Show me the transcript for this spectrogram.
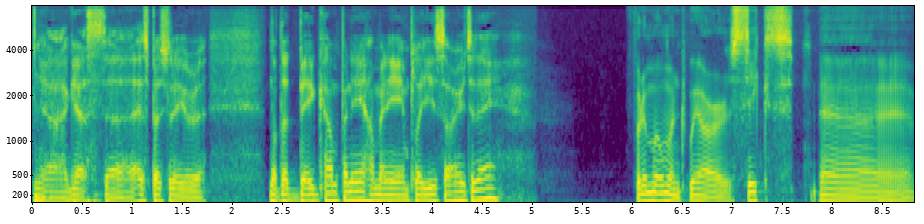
Yeah, I guess, uh, especially you're not that big company. How many employees are you today? For the moment, we are six uh,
